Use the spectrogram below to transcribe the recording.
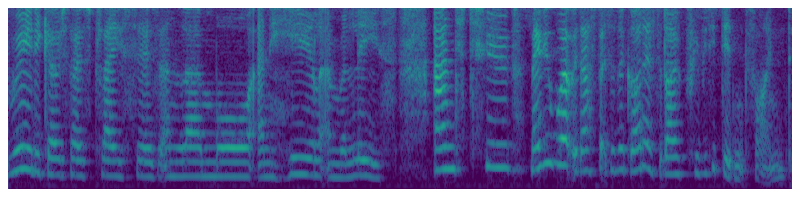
really go to those places and learn more and heal and release and to maybe work with aspects of the goddess that I previously didn't find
